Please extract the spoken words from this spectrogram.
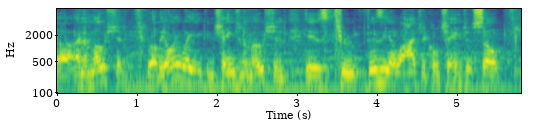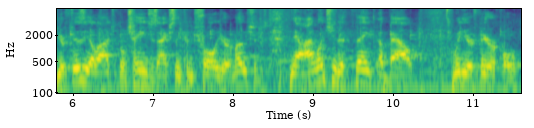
uh, an emotion? Well the only way you can change an emotion is through physiological changes. So your physiological changes actually control your emotions. Now I want you to think about when you're fearful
